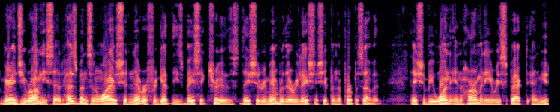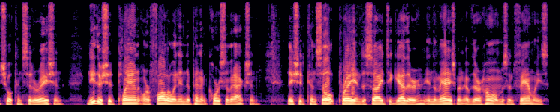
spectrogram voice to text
Marion G. Romney said, Husbands and wives should never forget these basic truths. They should remember their relationship and the purpose of it. They should be one in harmony, respect, and mutual consideration. Neither should plan or follow an independent course of action. They should consult, pray, and decide together in the management of their homes and families.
